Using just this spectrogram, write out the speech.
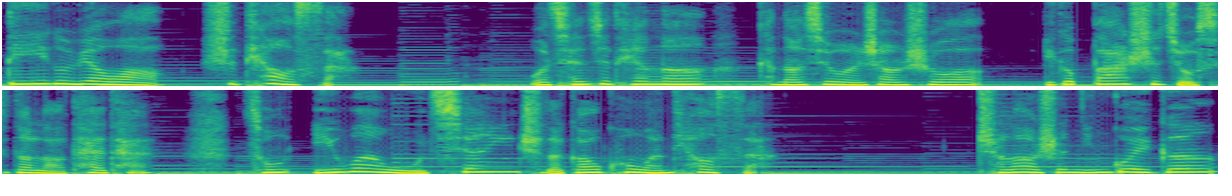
第一个愿望是跳伞。我前几天呢看到新闻上说，一个八十九岁的老太太从一万五千英尺的高空玩跳伞。陈老师，您贵庚？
